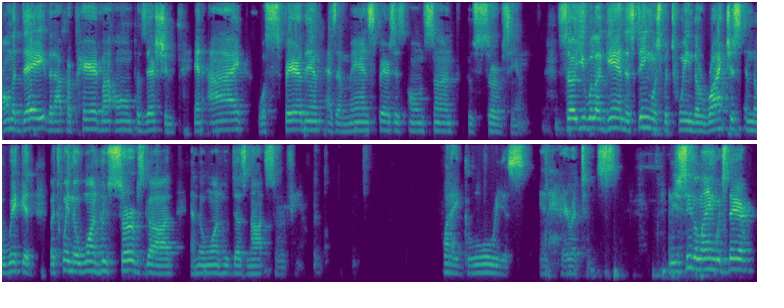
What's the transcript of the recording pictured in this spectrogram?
On the day that I prepared my own possession, and I will spare them as a man spares his own son who serves him. So you will again distinguish between the righteous and the wicked, between the one who serves God and the one who does not serve him. What a glorious inheritance. And you see the language there?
